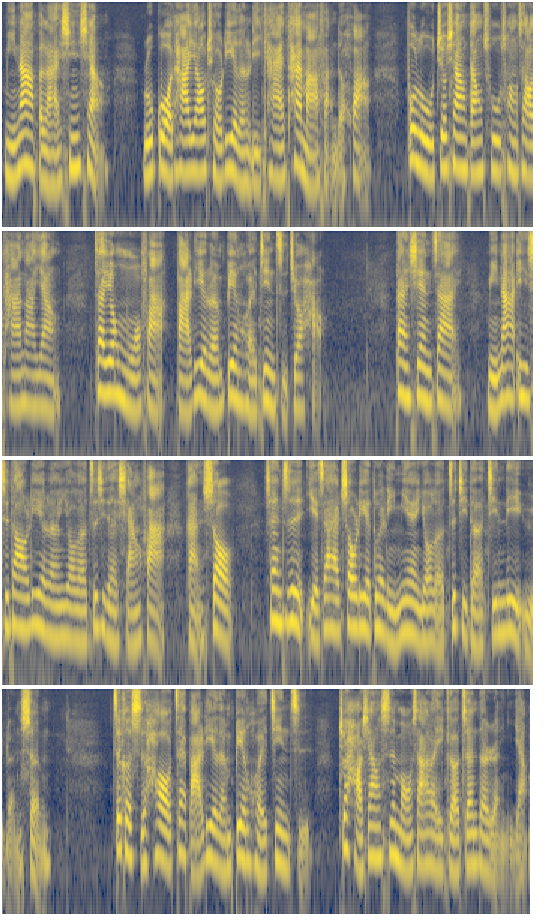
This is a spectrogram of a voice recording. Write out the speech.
米娜本来心想，如果他要求猎人离开太麻烦的话，不如就像当初创造他那样，再用魔法把猎人变回镜子就好。但现在，米娜意识到猎人有了自己的想法、感受，甚至也在狩猎队里面有了自己的经历与人生。这个时候再把猎人变回镜子，就好像是谋杀了一个真的人一样。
